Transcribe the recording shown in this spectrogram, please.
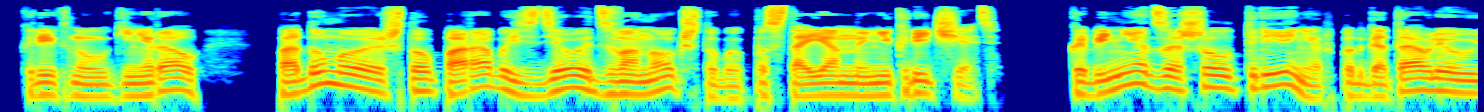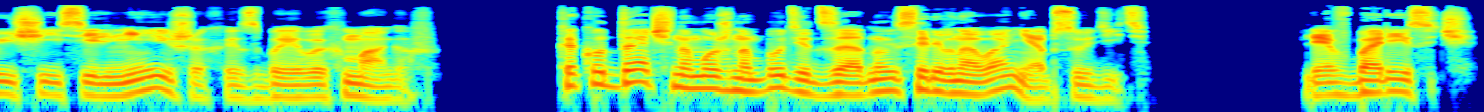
— крикнул генерал, подумывая, что пора бы сделать звонок, чтобы постоянно не кричать. В кабинет зашел тренер, подготавливающий сильнейших из боевых магов. Как удачно можно будет за одно из соревнований обсудить. «Лев Борисович,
